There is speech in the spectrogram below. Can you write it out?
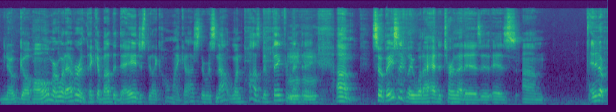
you know go home or whatever and think about the day and just be like oh my gosh there was not one positive thing from that day. Um, so basically what i had to turn that is is, is um, ended up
